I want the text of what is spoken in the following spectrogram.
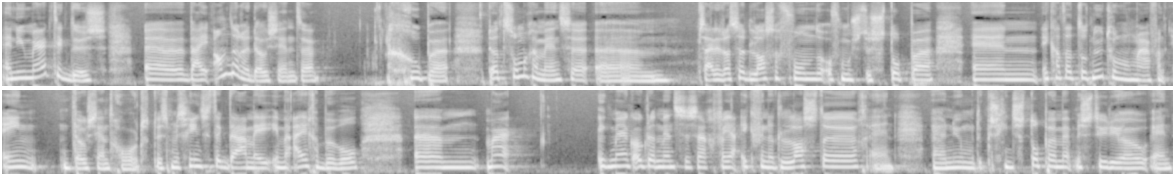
En nu merkte ik dus uh, bij andere docenten groepen... dat sommige mensen... Uh, zeiden dat ze het lastig vonden of moesten stoppen. En ik had dat tot nu toe nog maar van één docent gehoord. Dus misschien zit ik daarmee in mijn eigen bubbel. Um, maar ik merk ook dat mensen zeggen van ja, ik vind het lastig en uh, nu moet ik misschien stoppen met mijn studio. En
